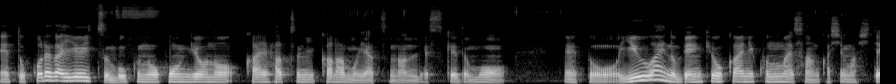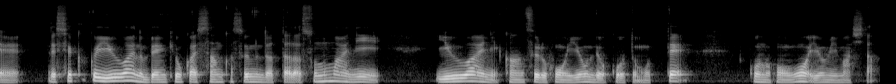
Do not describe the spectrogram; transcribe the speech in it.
えっとこれが唯一僕の本業の開発に絡むやつなんですけどもえっと UI の勉強会にこの前参加しましてでせっかく UI の勉強会参加するんだったらその前に UI に関する本を読んでおこうと思ってこの本を読みました。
